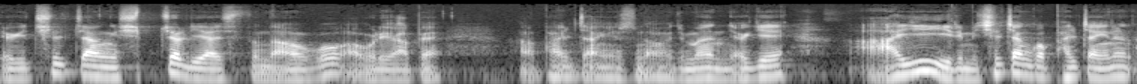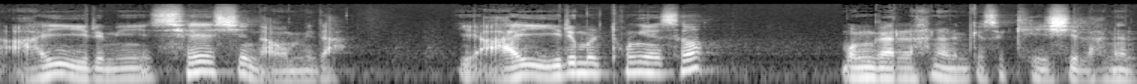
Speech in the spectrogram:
여기 7장 10절 이하에서도 나오고 아, 우리 앞에 8장에서 아, 나오지만 여기에 아이 이름이 7장과 8장에는 아이 이름이 셋이 나옵니다. 이 아이 이름을 통해서 뭔가를 하나님께서 계시를 하는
